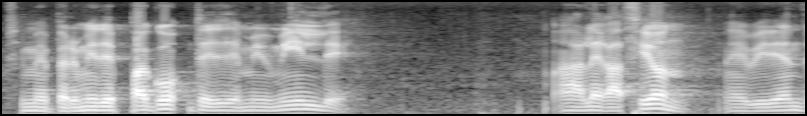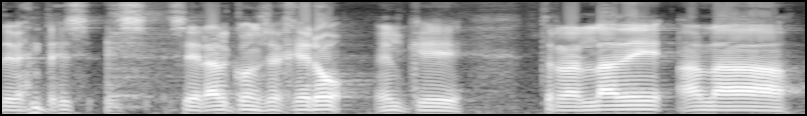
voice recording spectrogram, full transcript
si me permites, Paco, desde mi humilde alegación, evidentemente será el consejero el que traslade a la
